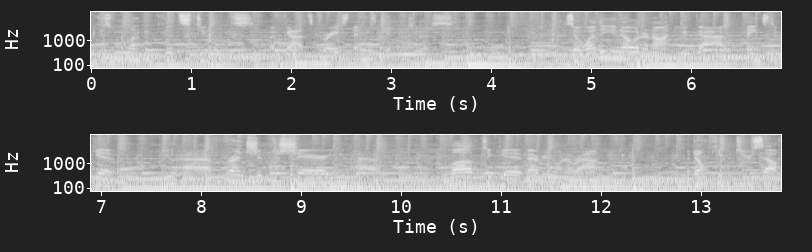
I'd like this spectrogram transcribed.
because we want to be good stewards of God's grace that He's given to us. So whether you know it or not, you've got things to give. You have friendship to share. You have love to give everyone around you. But don't keep it to yourself.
